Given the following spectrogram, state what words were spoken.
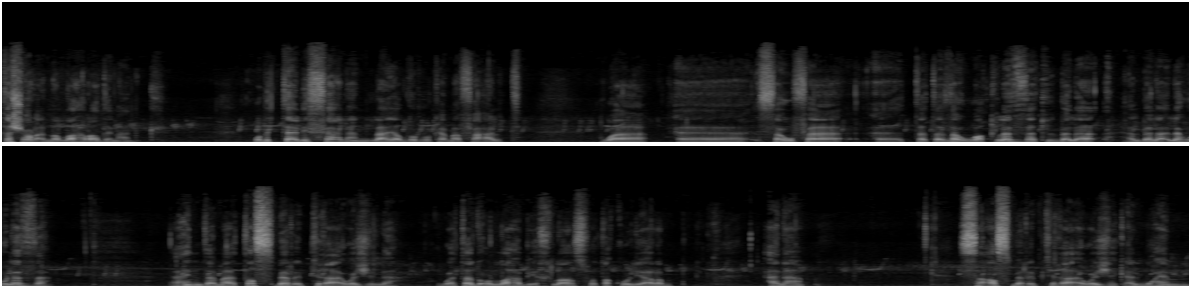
تشعر أن الله راض عنك. وبالتالي فعلا لا يضرك ما فعلت وسوف آه، آه، تتذوق لذة البلاء. البلاء له لذة عندما تصبر ابتغاء وجه الله وتدعو الله بإخلاص وتقول يا رب أنا سأصبر ابتغاء وجهك. المهم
